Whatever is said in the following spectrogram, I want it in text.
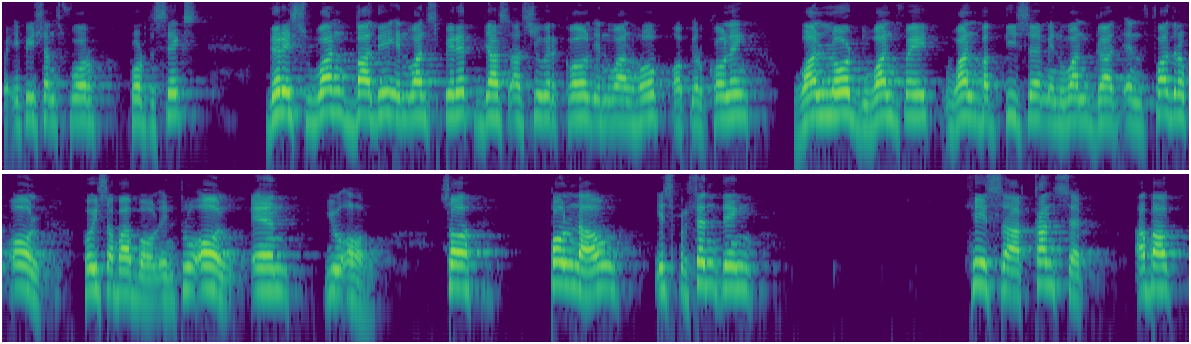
Ephesians 4, 4 to 6. There is one body and one spirit, just as you were called in one hope of your calling, one Lord, one faith, one baptism, and one God and Father of all, who is above all and through all and you all. So, Paul now is presenting his uh, concept about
